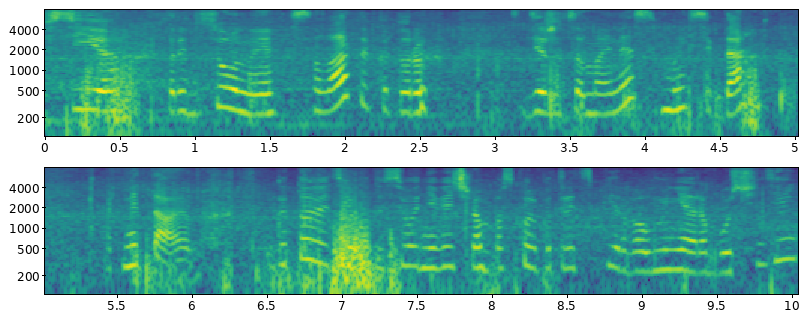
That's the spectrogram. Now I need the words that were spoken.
все традиционные салаты, в которых содержится майонез, мы всегда отметаем. Готовить я буду сегодня вечером, поскольку 31 у меня рабочий день.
